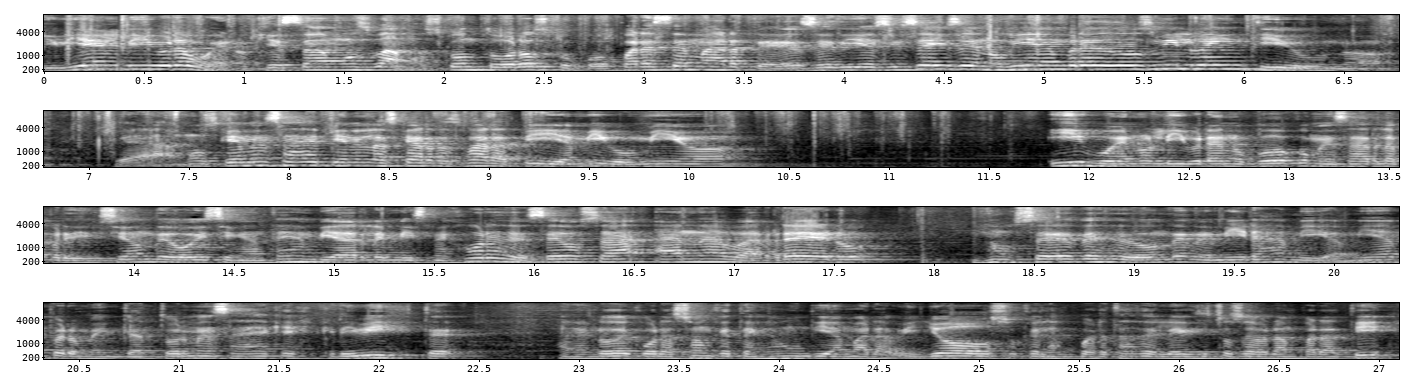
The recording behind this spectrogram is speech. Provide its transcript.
Y bien Libra, bueno, aquí estamos, vamos con tu horóscopo para este martes, ese 16 de noviembre de 2021. Veamos qué mensaje tienen las cartas para ti, amigo mío. Y bueno Libra, no puedo comenzar la predicción de hoy sin antes enviarle mis mejores deseos a Ana Barrero. No sé desde dónde me miras, amiga mía, pero me encantó el mensaje que escribiste. Anhelo de corazón que tengas un día maravilloso, que las puertas del éxito se abran para ti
